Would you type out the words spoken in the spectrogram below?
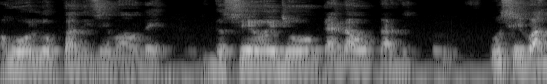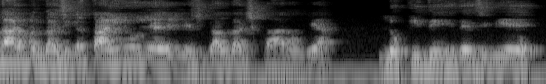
ਹੋਰ ਲੋਕਾਂ ਦੀ ਸੇਵਾ ਉਹਦੇ ਦੱਸੇ ਹੋਏ ਜੋ ਕਹਿੰਦਾ ਉਹ ਕਰਦੇ। ਉਹ ਸੇਵਾਦਾਰ ਬੰਦਾ ਸੀਗਾ ਤਾਂ ਹੀ ਉਹ ਇਸ ਗੱਲ ਦਾ ਸ਼ਿਕਾਰ ਹੋ ਗਿਆ। ਲੋਕੀ ਦੇਖਦੇ ਸੀ ਵੀ ਇਹ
